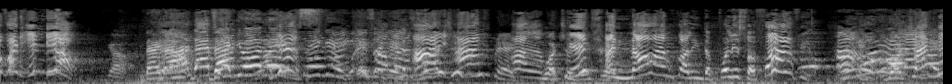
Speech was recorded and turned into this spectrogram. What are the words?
over India. That, that's that what you're we right. want. Take it. Thank you It's so okay. much. I What should be am, spread? I am What should okay, be spread? and now I'm calling the police for four of you. What? And this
